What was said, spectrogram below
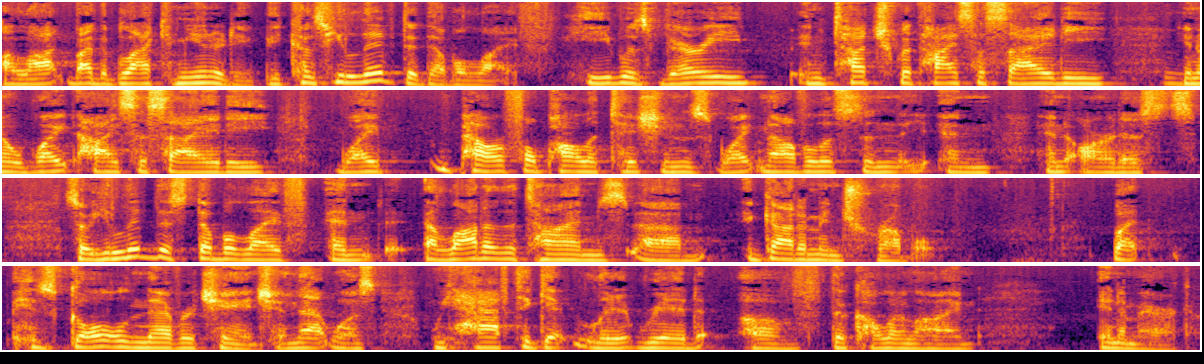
a lot by the black community because he lived a double life. He was very in touch with high society, you know, white high society, white powerful politicians, white novelists and, and, and artists. So he lived this double life, and a lot of the times um, it got him in trouble. But his goal never changed, and that was we have to get rid of the color line in America.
